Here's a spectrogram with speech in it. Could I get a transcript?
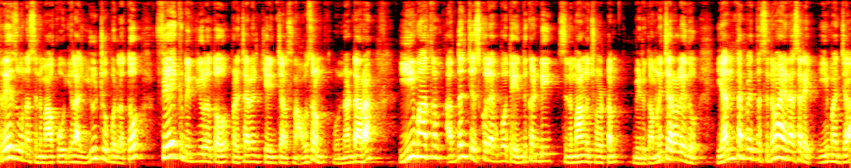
క్రేజ్ ఉన్న సినిమాకు ఇలా యూట్యూబర్లతో ఫేక్ రివ్యూలతో ప్రచారం చేయించాల్సిన అవసరం ఉందంటారా? ఈ మాత్రం అర్థం చేసుకోలేకపోతే ఎందుకండి? సినిమాలను చూడటం మీరు గమనించారో లేదో? ఎంత పెద్ద సినిమా అయినా సరే ఈ మధ్య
